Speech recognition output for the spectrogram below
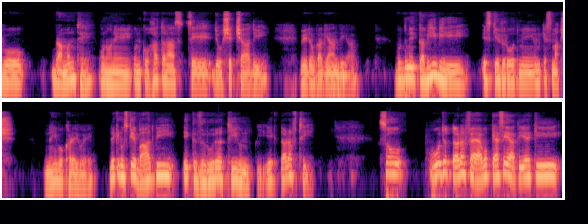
वो ब्राह्मण थे उन्होंने उनको हर तरह से जो शिक्षा दी वेदों का ज्ञान दिया। बुद्ध ने कभी भी इसके विरोध में उनके समक्ष नहीं वो खड़े हुए लेकिन उसके बाद भी एक ज़रूरत थी उनकी एक तड़फ थी। सो so, वो जो तड़फ है वो कैसे आती है कि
